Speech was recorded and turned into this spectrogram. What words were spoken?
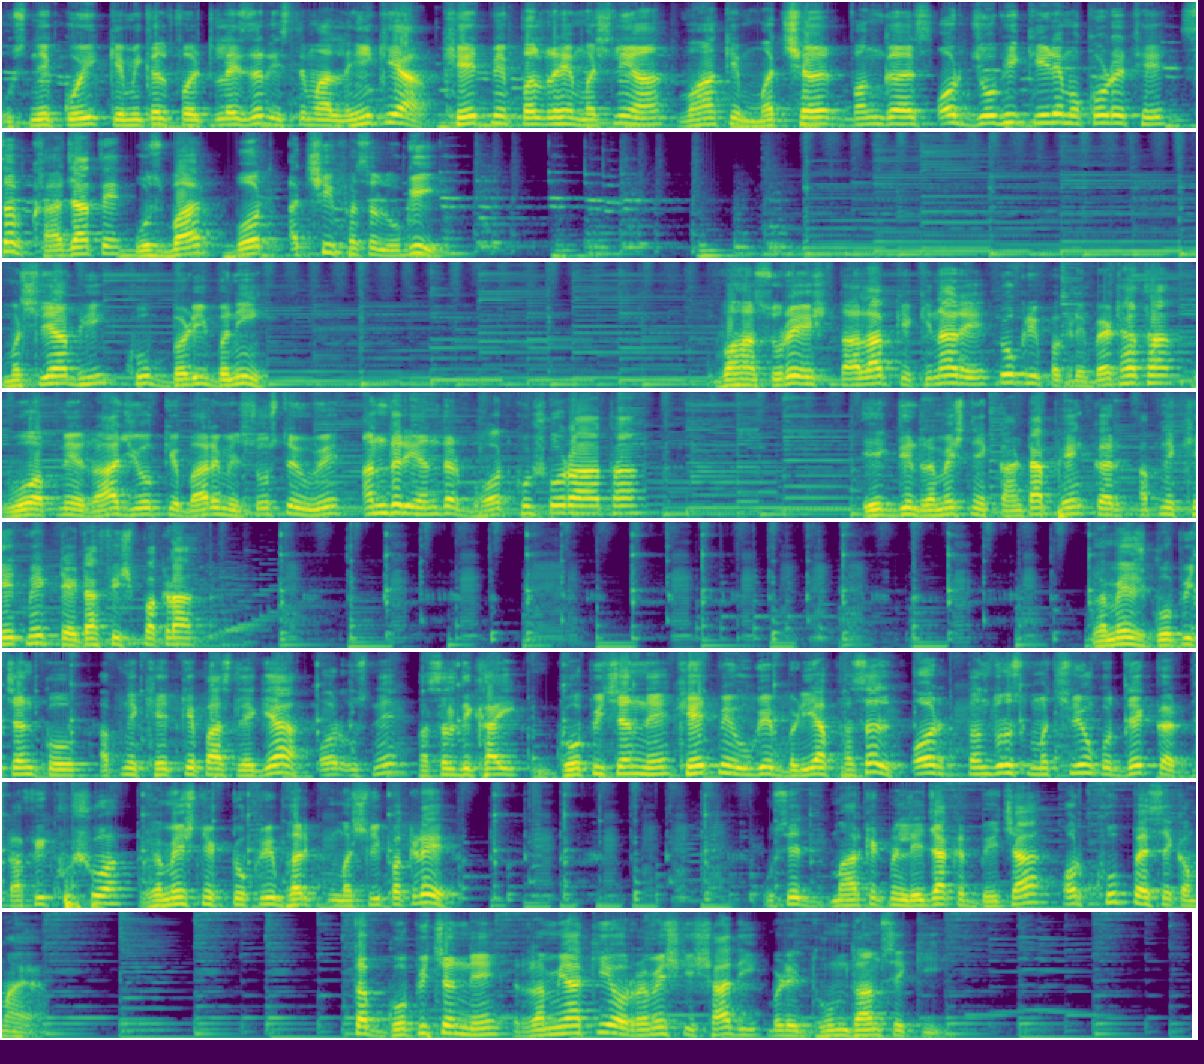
उसने कोई केमिकल फर्टिलाइज़र इस्तेमाल नहीं किया। खेत में पल रहे मछलियाँ, वहाँ के मच्छर फंगस और जो भी कीड़े मकोड़े थे, सब खा जाते। उस बार बहुत अच्छी फ़सल उगी। मछलियाँ भी खूब बड़ी बनी। वहाँ सुरेश तालाब के किनारे टोकरी पकड़े बैठा था। वो अपने राजयोग के बारे में सोचते हुए अंदर ही अंदर बहुत खुश हो रहा था। एक दिन रमेश ने कांटा फेंक कर अपने खेत में टेटा फ़िश पकड़ा। रमेश गोपीचंद को अपने खेत के पास ले गया और उसने फ़सल दिखाई। गोपीचंद ने खेत में उगे बढ़िया फ़सल और तंदुरुस्त मछलियों को देखकर काफ़ी खुश हुआ। रमेश ने टोकरी भर मछली पकड़े, उसे मार्केट में ले जाकर बेचा और खूब पैसे कमाया। तब गोपीचंद ने रम्या की और रमेश की शादी बड़े धूमधाम से की।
